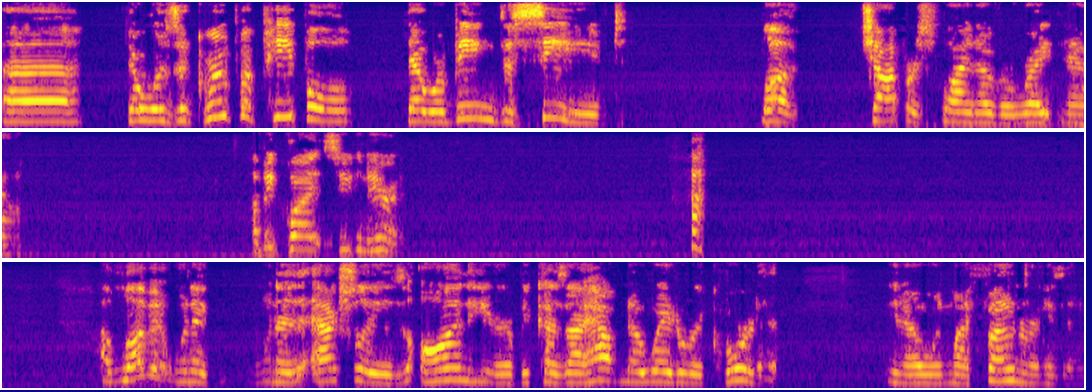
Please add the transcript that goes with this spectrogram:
uh, there was a group of people that were being deceived. Look, choppers flying over right now. I'll be quiet so you can hear it. I love it when it when it actually is on here because I have no way to record it, you know, with my phone or anything.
